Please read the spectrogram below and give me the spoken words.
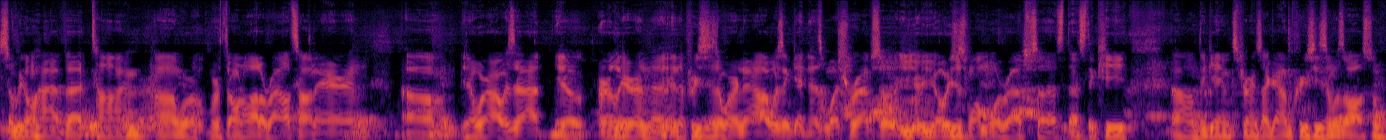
so we don't have that time. Uh, we're, we're throwing a lot of routes on air, and um, you know where I was at, you know, earlier in the in the preseason, where now I wasn't getting as much reps. So you, you always just want more reps. So that's that's the key. Um, the game experience I got in preseason was awesome,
